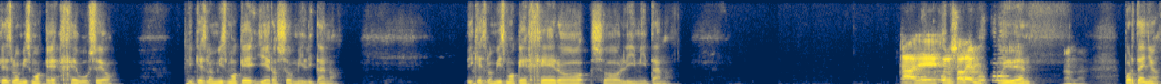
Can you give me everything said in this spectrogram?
Que es lo mismo que Jebuseo. y que es lo mismo que hierosomilitano. Y que es lo mismo que jerosolimitano. Ah, de Jerusalén, Muy bien. Anda. Porteño.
